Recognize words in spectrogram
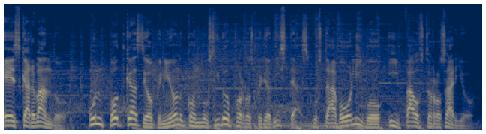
Escarbando, un podcast de opinión conducido por los periodistas Gustavo Olivo y Fausto Rosario.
